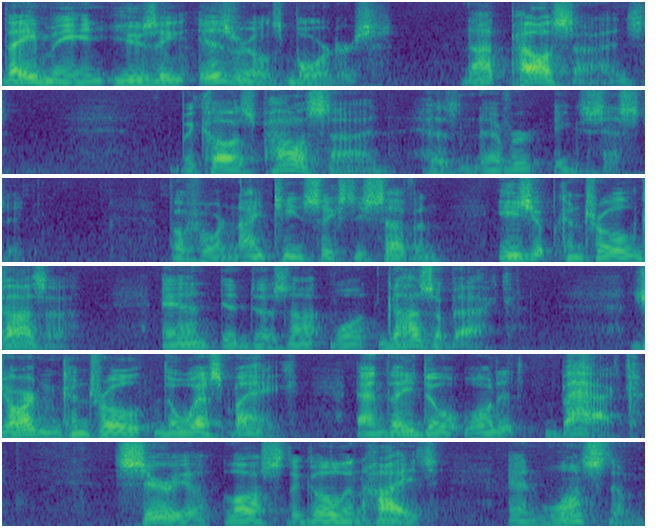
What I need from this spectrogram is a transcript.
they mean using Israel's borders, not Palestine's, because Palestine has never existed. Before 1967, Egypt controlled Gaza, and it does not want Gaza back. Jordan controlled the West Bank, and they don't want it back. Syria lost the Golan Heights and wants them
